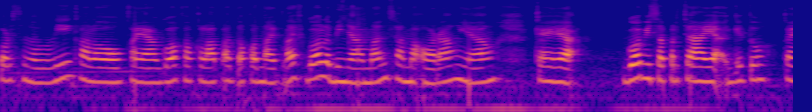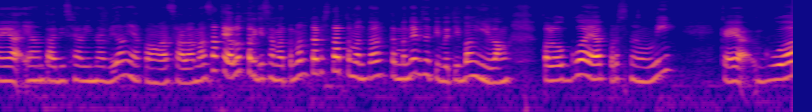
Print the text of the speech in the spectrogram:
personally kalau kayak gue ke klub atau ke nightlife gue lebih nyaman sama orang yang kayak gue bisa percaya gitu. Kayak yang tadi Selina bilang ya kalau nggak salah. Masa kayak lu pergi sama temen terus ntar temen-temen temennya bisa tiba-tiba ngilang. Kalau gue ya personally kayak gue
